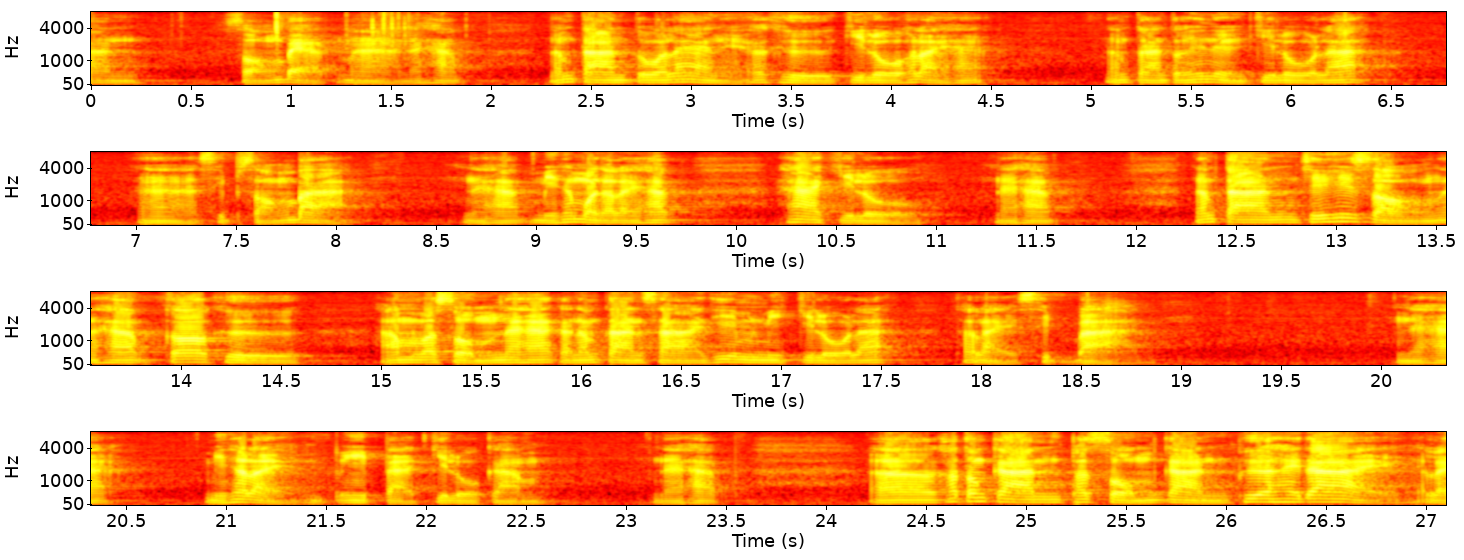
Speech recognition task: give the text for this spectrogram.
าล 2 แบบมานะครับ น้ำตาลตัวแรกเนี่ยก็คือกิโลเท่าไหร่ฮะน้ำตาลตัวที่ 1กิโลละอ่า12บาทนะครับ มีทั้งหมดอะไรครับ 5กิโลนะครับน้ำตาลชนิดที่2นะครับก็คือเอามาผสมนะฮะกับน้ำตาลทรายที่มันมีกิโลละเท่าไหร่ 10 บาท นะฮะมีเท่าไหร่มี 8 กิโลกรัมนะครับเเขาต้องการผสมกันเพื่อให้ได้อะไร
